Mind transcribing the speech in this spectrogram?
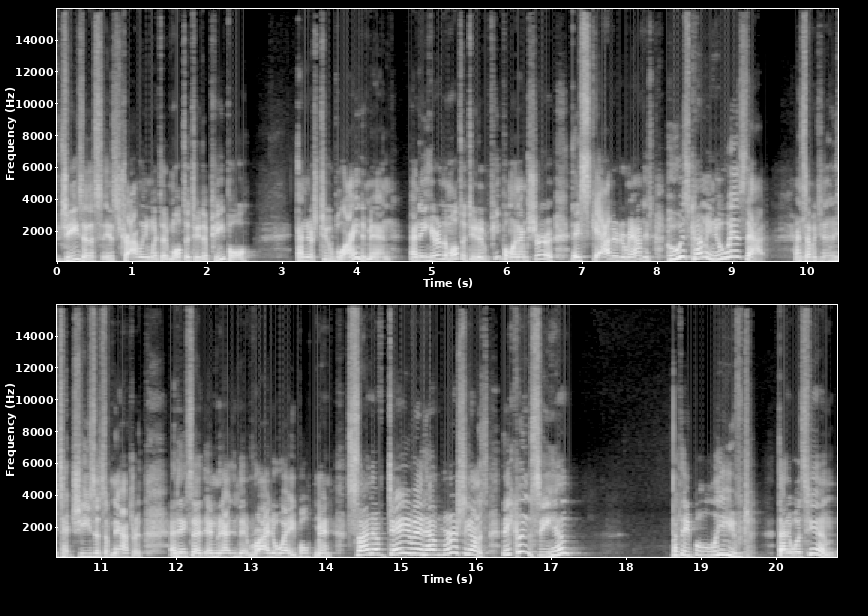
Jesus is traveling with a multitude of people, and there's two blind men and they hear the multitude of people, and I'm sure they scattered around. His, Who is coming? Who is that? And somebody said, Jesus of Nazareth. And they said, and uh, right away, both men, Son of David, have mercy on us. They couldn't see him, but they believed that it was him.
